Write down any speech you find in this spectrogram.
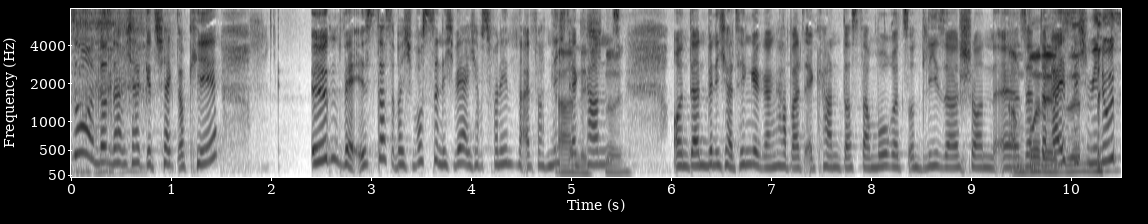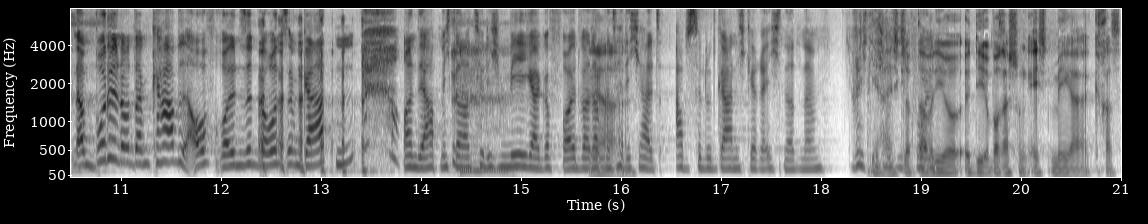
So, und dann habe ich halt gecheckt, okay, irgendwer ist das, aber ich wusste nicht wer. Ich habe es von hinten einfach nicht nicht, erkannt. null. und dann bin ich halt hingegangen, habe halt erkannt, dass da Moritz und Lisa schon äh, seit Buddeln 30 sind. Minuten am Buddeln und am Kabel aufrollen sind bei uns im Garten. Und der hat mich dann natürlich mega gefreut, weil damit Ja. hätte ich halt absolut gar nicht gerechnet. Ne? Richtig, Ja, ich glaube, cool. da war die, die Überraschung echt mega krass.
